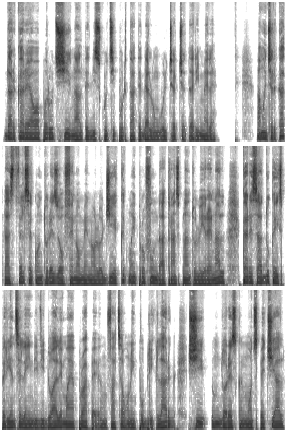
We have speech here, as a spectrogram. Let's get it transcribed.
dar care au apărut și în alte discuții purtate de-a lungul cercetării mele. Am încercat astfel să conturez o fenomenologie cât mai profundă a transplantului renal, care să aducă experiențele individuale mai aproape în fața unui public larg și, îmi doresc în mod special,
